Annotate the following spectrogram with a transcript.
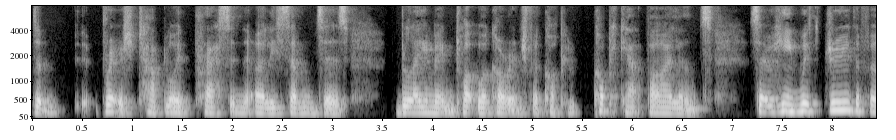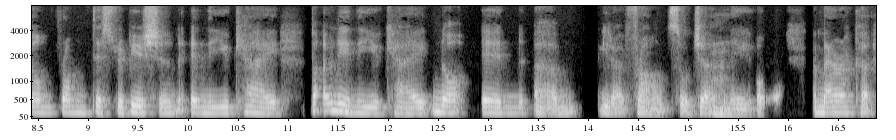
the British tabloid press in the early 70s blaming Clockwork Orange for copy, copycat violence. So he withdrew the film from distribution in the UK, but only in the UK, not in um, you know France or Germany mm. or America.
